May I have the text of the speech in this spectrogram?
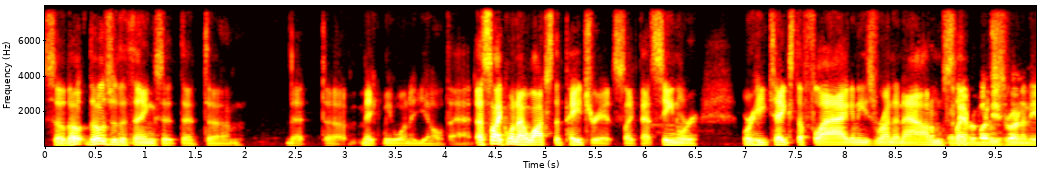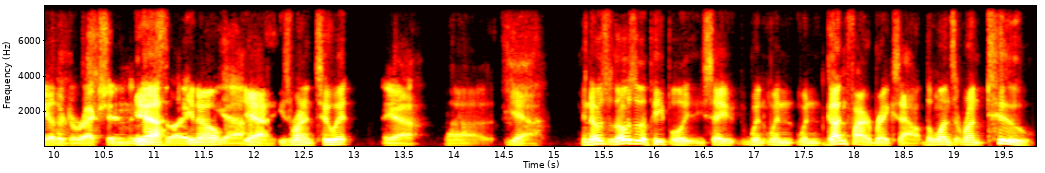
So th- those are the things that that um, that uh, make me want to yell that. That's like when I watch the Patriots, like that scene where where he takes the flag and he's running out. I'm like, everybody's running the other direction. yeah, like, you know, yeah. yeah, he's running to it. Yeah, uh, yeah. And those those are the people you say when when when gunfire breaks out, the ones that run to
